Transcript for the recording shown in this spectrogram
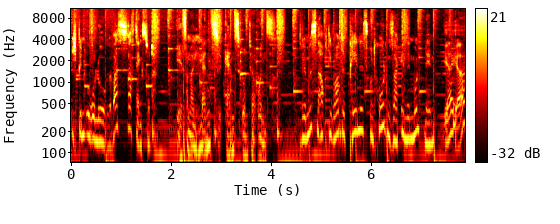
Ich bin Urologe. Was, was denkst du dann? Jetzt mal mhm. ganz, ganz unter uns. Wir müssen auch die Worte Penis und Hodensack in den Mund nehmen. Ja, ja.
